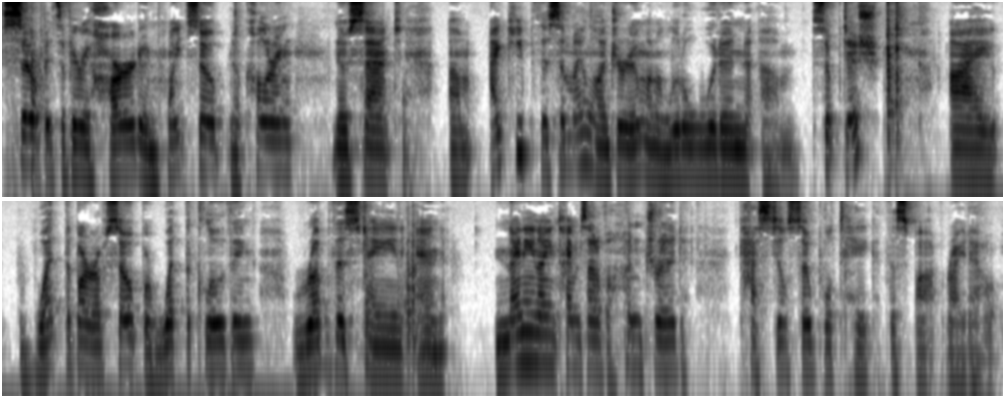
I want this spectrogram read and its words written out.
soap. It's a very hard and white soap, no coloring, no scent. Um, I keep this in my laundry room on a little wooden um, soap dish. I wet the bar of soap or wet the clothing, rub the stain, and 99 times out of 100, Castile soap will take the spot right out.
